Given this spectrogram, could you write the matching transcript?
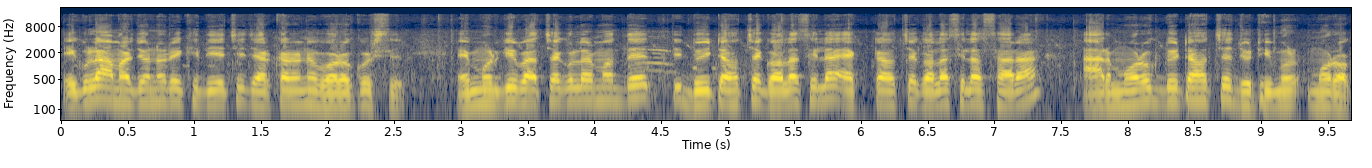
এগুলো আমার জন্য রেখে দিয়েছি, যার কারণে বড় করছি। এই মুরগির বাচ্চাগুলোর মধ্যে দুইটা হচ্ছে গলাশিলা, একটা হচ্ছে গলাশিলা সারা, আর মোরগ দুইটা হচ্ছে জুটি মোর- মোরগ।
